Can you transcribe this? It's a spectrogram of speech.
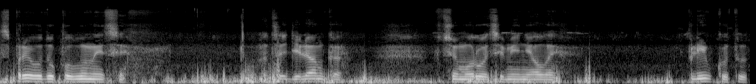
З приводу полуниці. Оце ділянка в цьому році міняли плівку тут.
